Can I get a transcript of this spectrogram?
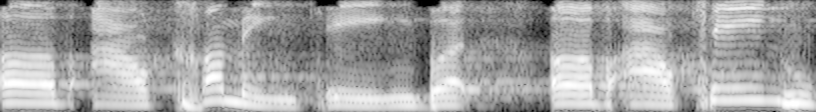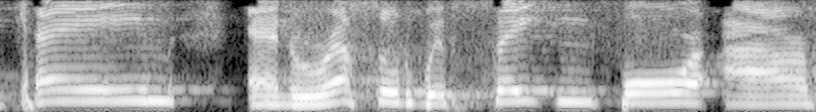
of our coming King, but of our King who came and wrestled with Satan for our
